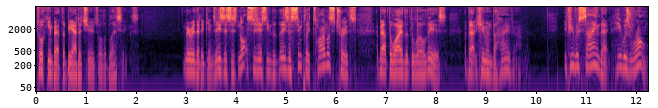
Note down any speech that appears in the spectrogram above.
talking about the Beatitudes or the blessings. Let me read that again. Jesus is not suggesting that these are simply timeless truths about the way that the world is, about human behavior. If he was saying that, he was wrong.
